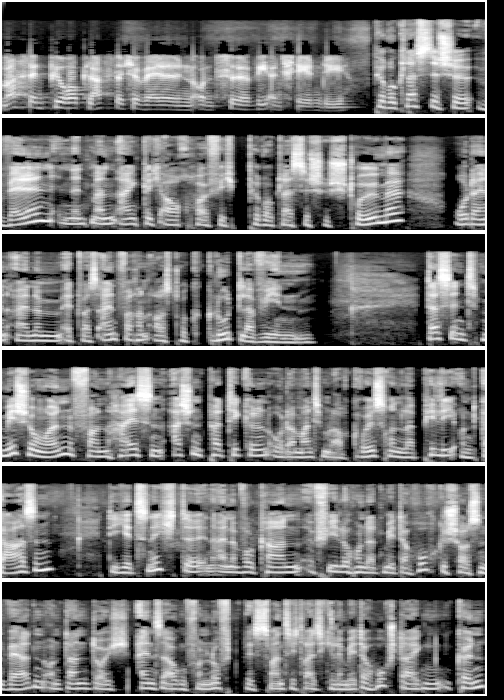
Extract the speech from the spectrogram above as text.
Was sind pyroklastische Wellen und äh, wie entstehen die? Pyroklastische Wellen nennt man eigentlich auch häufig pyroklastische Ströme oder in einem etwas einfachen Ausdruck Glutlawinen. Das sind Mischungen von heißen Aschenpartikeln oder manchmal auch größeren Lapilli und Gasen, die jetzt nicht äh, in einem Vulkan viele hundert Meter hochgeschossen werden und dann durch Einsaugen von Luft bis 20, 30 Kilometer hochsteigen können,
